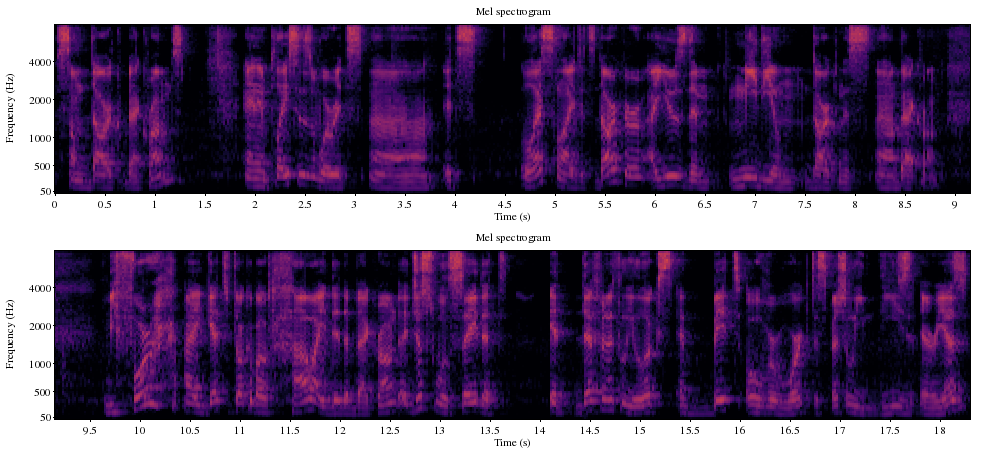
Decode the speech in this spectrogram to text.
some dark backgrounds. And in places where it's, uh, it's less light, it's darker, I use the medium darkness uh, background. Before I get to talk about how I did the background, I just will say that it definitely looks a bit overworked, especially these areas.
